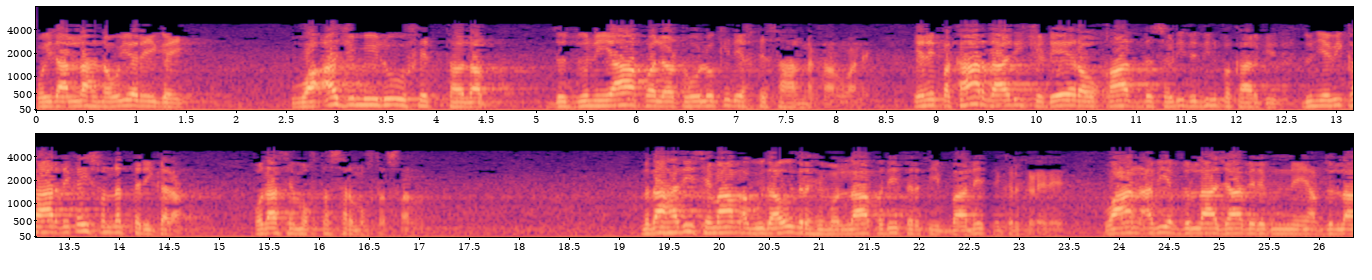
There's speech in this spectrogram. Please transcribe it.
وی دا الله نو یریږي واجملوا فی الطلب د دنیا په لټولو کې د اختصار نه کارواله یعنی په کار دادی چې ډېر اوقات د سړی د دین په کار کې دنیوي کار د کوي سنت طریقه ده خدا سے مختصر مختصر نو دا حدیث امام ابو داود رحم الله په دې ترتیب باندې ذکر کړی دی وان ابي عبد الله جابر ابن عبد الله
